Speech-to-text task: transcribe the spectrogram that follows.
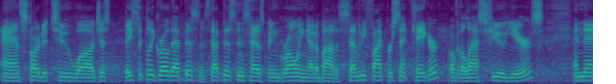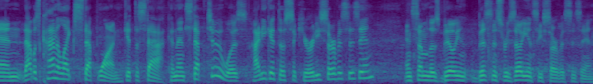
and started to uh, just basically grow that business. That business has been growing at about a 75% CAGR over the last few years. And then that was kind of like step one, get the stack. And then step two was, how do you get those security services in? and some of those business resiliency services in.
